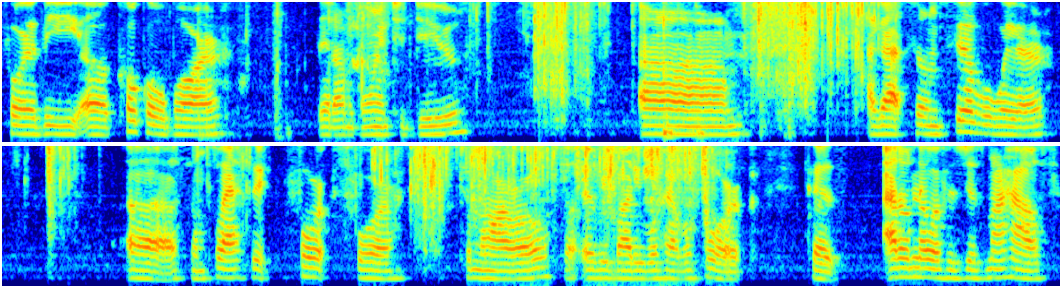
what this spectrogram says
for the uh, cocoa bar that I'm going to do. Um, I got some silverware, uh, some plastic forks for tomorrow, so everybody will have a fork. Because I don't know if it's just my house,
